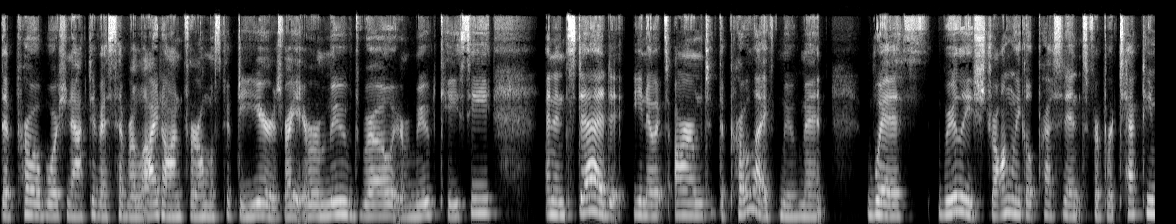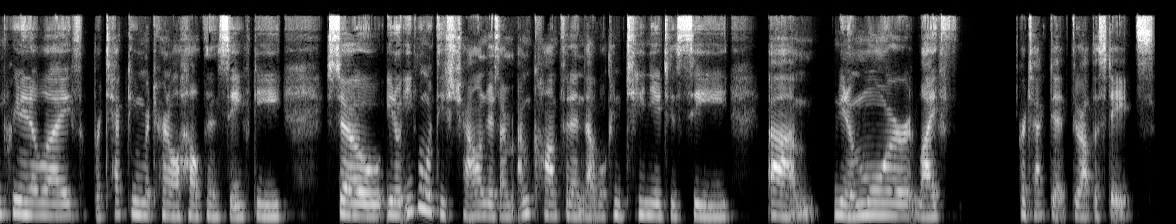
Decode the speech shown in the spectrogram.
the pro-abortion activists have relied on for almost 50 years, right? It removed Roe, it removed Casey, and instead, you know, it's armed the pro-life movement with really strong legal precedents for protecting prenatal life, protecting maternal health and safety. So, you know, even with these challenges, I'm I'm confident that we'll continue to see, um, you know, more life protected throughout the states.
